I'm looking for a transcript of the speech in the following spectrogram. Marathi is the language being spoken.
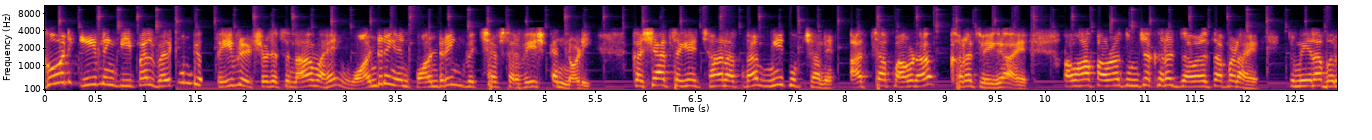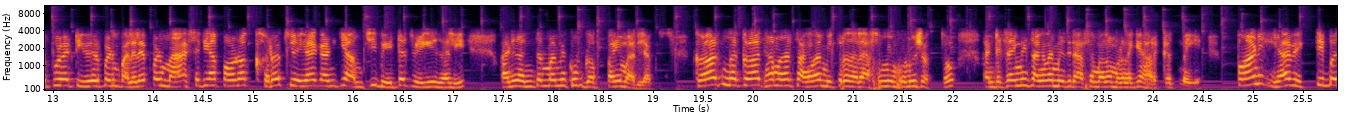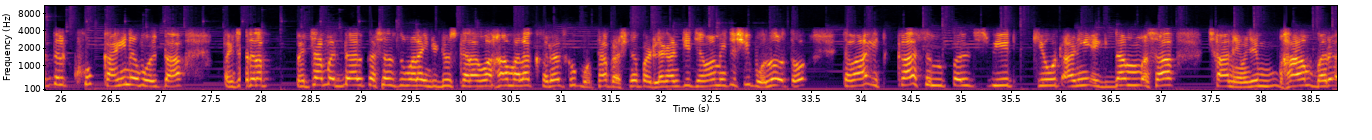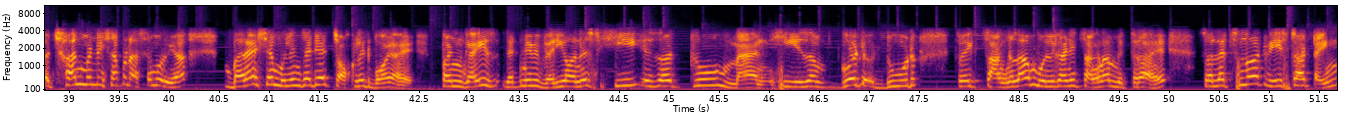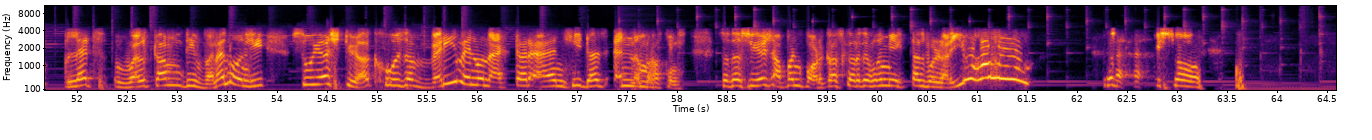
Good evening people welcome to favourite show ज्याचं नाव आहे wondering and pondering with chef Sarvesh and Noddy कशा आहात सगळे? छान आहात ना? मी खूप छान आहे. आजचा पाहुणा खरंच वेगळा आहे. अहो हा पाहुणा तुमच्या खरंच जवळचा पण आहे. तुम्ही याला भरपूर टीव्हीवर पण पाहिलेलं आहे. पण माझ्यासाठी हा पाहुणा खरंच वेगळा आहे कारण की आमची भेटच वेगळी झाली आणि नंतर मग मी खूप गप्पाही मारल्या. कळत न कळत हा माझा चांगला मित्र झाला असं मी म्हणू शकतो. आणि त्याचा मी चांगला मित्र आहे असं मला म्हणायला की हरकत नाही पण या व्यक्तीबद्दल खूप काही न बोलता त्याला त्याच्याबद्दल कसं तुम्हाला इंट्रोड्यूस करावं हा मला खरंच खूप मोठा प्रश्न पडला. कारण की जेव्हा मी त्याशी बोलत होतो तेव्हा इतका सिंपल स्वीट क्यूट आणि एकदम असा छान आहे. म्हणजे हा बरं छान म्हणण्यापेक्षा आपण असं म्हणूया बऱ्याचशा मुलींसाठी चॉकलेट बॉय आहे. पण guys let me be very honest he is a true man he is a good dude तो एक चांगला मुलगा आणि चांगला मित्र आहे so let's not waste our time let's welcome the one and only Suyash Tilak who is a very well known actor and he does an number of things so तर सुयश आपण पॉडकास्ट करतो म्हणून मी एकटाच बोलणार you show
